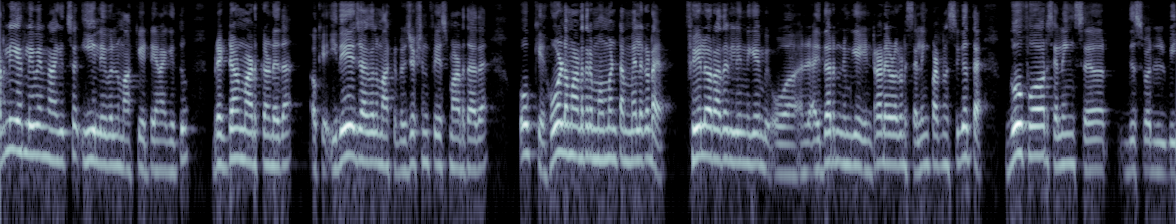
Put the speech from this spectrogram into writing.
ಅರ್ಲಿಯರ್ ಲೆವೆಲ್ ಆಗಿತ್ತು ಸರ್ ಈ ಲೆವೆಲ್ ಮಾರ್ಕೆಟ್ ಏನಾಗಿತ್ತು? ಬ್ರೇಕ್ ಡೌನ್ ಮಾಡ್ಕೊಂಡಿದೆ ಓಕೆ ಇದೇ ಜಾಗದಲ್ಲಿ ಮಾರ್ಕೆಟ್ ರಿಜೆಕ್ಷನ್ ಫೇಸ್ ಮಾಡ್ತಾ ಇದೆ. ಓಕೆ ಹೋಲ್ಡ್ ಮಾಡಿದ್ರೆ ಮೊಮೆಂಟಮ್ ಮೇಲ್ಗಡೆ. ಫೇಲ್ಯೂರ್ ಆದ್ರೆ ನಿಮಗೆ ಇದರ್ ನಿಮಗೆ ಇಂಟ್ರಾಡೇ ಒಳಗಡೆ ಸೆಲ್ಲಿಂಗ್ ಪ್ಯಾಟರ್ನ್ ಸಿಗುತ್ತೆ. Go for selling sir this will be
